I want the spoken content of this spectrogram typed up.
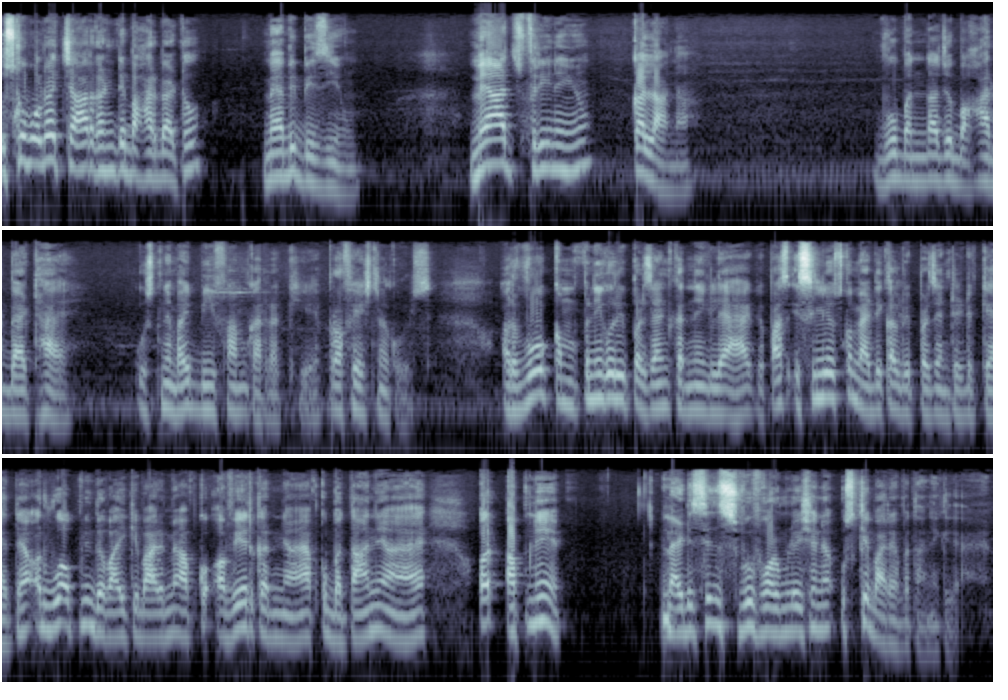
उसको बोल रहा है, चार घंटे बाहर बैठो, मैं अभी बिज़ी हूँ। मैं आज फ्री नहीं हूँ, कल आना। वो बंदा जो बाहर बैठा है, उसने भाई बी फार्म कर रखी है प्रोफेशनल कोर्स और वो कंपनी को रिप्रेजेंट करने के लिए आया के पास, इसलिए उसको मेडिकल रिप्रेजेंटेटिव कहते हैं। और वो अपनी दवाई के बारे में आपको अवेयर करने आया है, आपको बताने आया है और अपने मेडिसिन वो फॉर्मुलेशन है, उसके बारे में बताने के लिए आया है।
